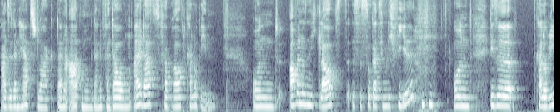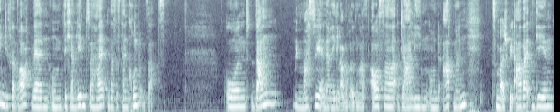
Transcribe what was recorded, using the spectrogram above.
Also dein Herzschlag, deine Atmung, deine Verdauung, all das verbraucht Kalorien. Und auch wenn du es nicht glaubst, ist es sogar ziemlich viel. Und diese Kalorien, die verbraucht werden, um dich am Leben zu erhalten, das ist dein Grundumsatz. Und dann machst du ja in der Regel auch noch irgendwas außer da liegen und atmen. Zum Beispiel arbeiten gehen,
